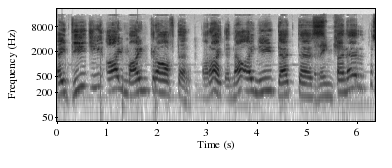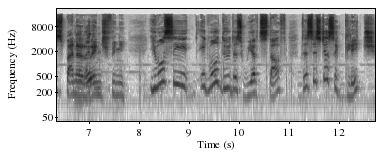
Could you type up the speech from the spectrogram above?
a DJI Minecrafter. Alright, and now I need that uh, Range. spanner. spanner Range. range thingy. You will see it will do this weird stuff. This is just a glitch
